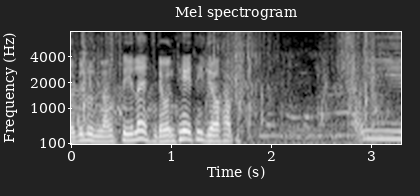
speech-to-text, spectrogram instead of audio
ดี๋ยวไปรุ่นหลังซีเลย เดี๋ยววันเทศทีเดียวครับอุ้ย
